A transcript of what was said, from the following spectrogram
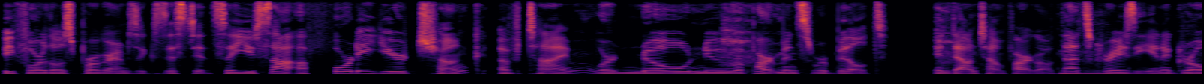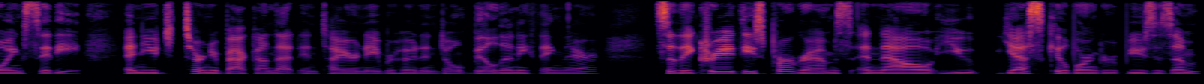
before those programs existed. So you saw a 40 year chunk of time where no new apartments were built in downtown Fargo. That's mm-hmm. crazy. In a growing city, and you turn your back on that entire neighborhood and don't build anything there. So they create these programs, and now you, yes, Kilbourne Group uses them.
